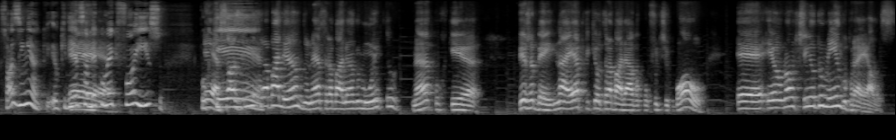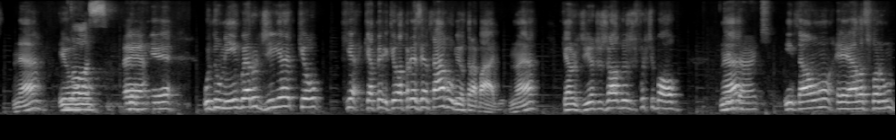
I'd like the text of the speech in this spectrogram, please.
Sozinha. Eu queria É. saber como é que foi isso. Porque É, sozinha trabalhando, né? Trabalhando muito, né? Porque, veja bem, na época que eu trabalhava com futebol, é, eu não tinha o domingo para elas, né? Eu, Nossa, é. Porque o domingo era o dia que eu, que, que, que eu apresentava o meu trabalho, né? Que era o dia de jogos de futebol, né? Verdade. Então, eh, elas foram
